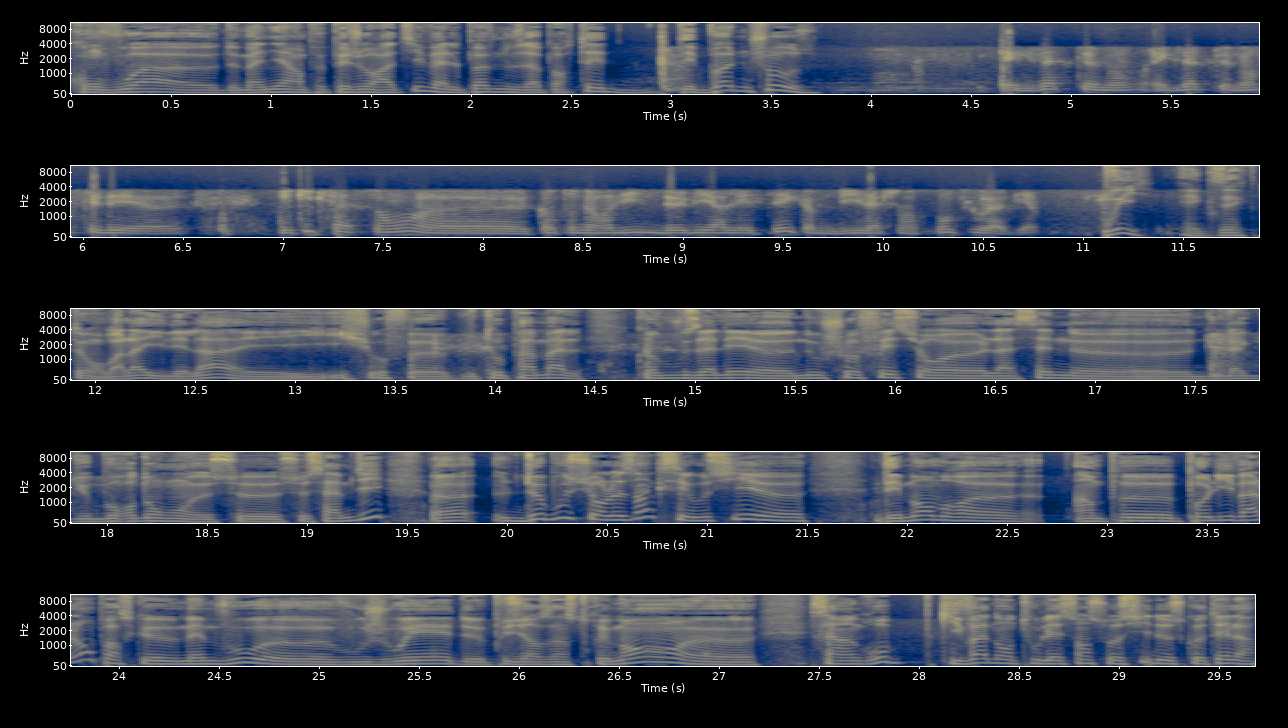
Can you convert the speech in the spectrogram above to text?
qu'on voit euh, de manière un peu péjorative, elles peuvent nous apporter des bonnes choses. Exactement, exactement. C'est des, euh, de toute façon, euh, quand on est en ligne de mire l'été, comme dit la chanson, tout va bien. Oui, exactement. Voilà, il est là et il chauffe euh, plutôt pas mal. Comme vous allez nous chauffer sur la scène du lac du Bourdon ce samedi. Debout sur le zinc, c'est aussi des membres un peu polyvalents parce que même vous, vous jouez de plusieurs instruments. c'est un groupe qui va dans tous les sens aussi de ce côté-là.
